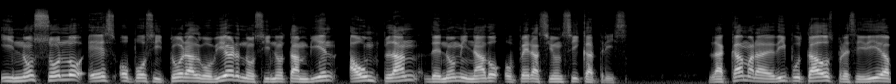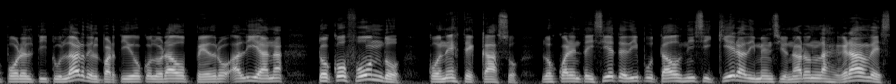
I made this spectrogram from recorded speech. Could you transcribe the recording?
y no solo es opositor al gobierno, sino también a un plan denominado Operación Cicatriz. La Cámara de Diputados, presidida por el titular del Partido Colorado, Pedro Aliana, tocó fondo con este caso. Los 47 diputados ni siquiera dimensionaron las graves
